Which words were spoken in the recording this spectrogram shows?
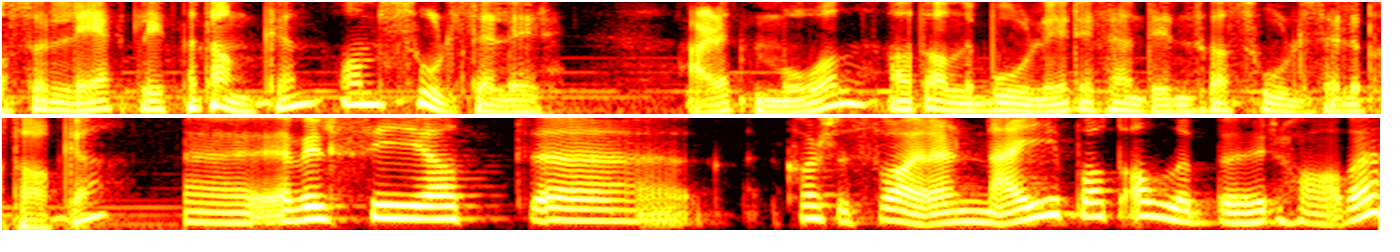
også lekt litt med tanken om solceller. Er det et mål at alle boliger i fremtiden skal ha solceller på taket? Eh, jeg vil si at eh, kanskje svaret er nei på at alle bør ha det.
